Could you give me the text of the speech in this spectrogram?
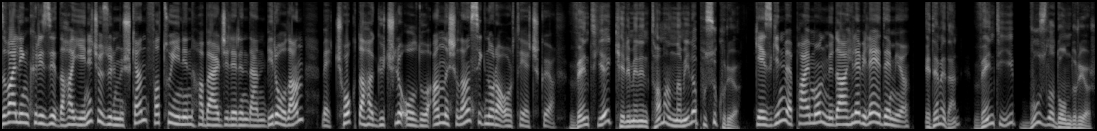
Dvalin krizi daha yeni çözülmüşken Fatui'nin habercilerinden biri olan ve çok daha güçlü olduğu anlaşılan Signora ortaya çıkıyor. Ventye kelimenin tam anlamıyla pusu kuruyor. Gezgin ve Paimon müdahale bile edemiyor. Edemeden Venti'yi buzla donduruyor.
